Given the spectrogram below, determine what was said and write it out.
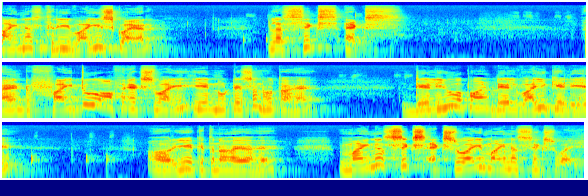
minus three y square plus six x and five two of x y ये नोटेशन होता है del u upon del y के लिए और ये कितना आया है minus six x y minus six y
